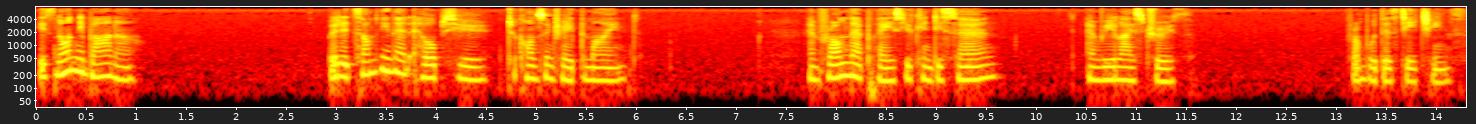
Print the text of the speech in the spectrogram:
It's not nibbana, but it's something that helps you to concentrate the mind. And from that place, you can discern and realize truth from Buddha's teachings.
